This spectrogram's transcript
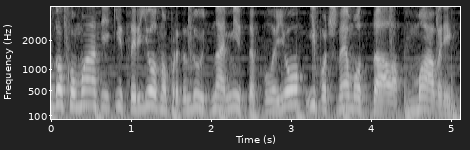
до команд, які серйозно претендують на місце в плей-офф, і почнемо з Dallas Mavericks,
